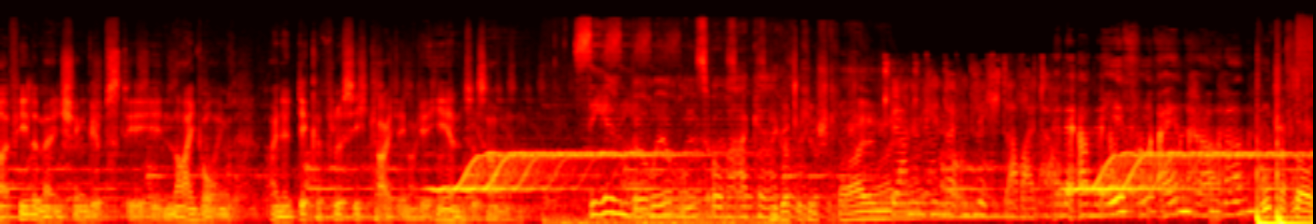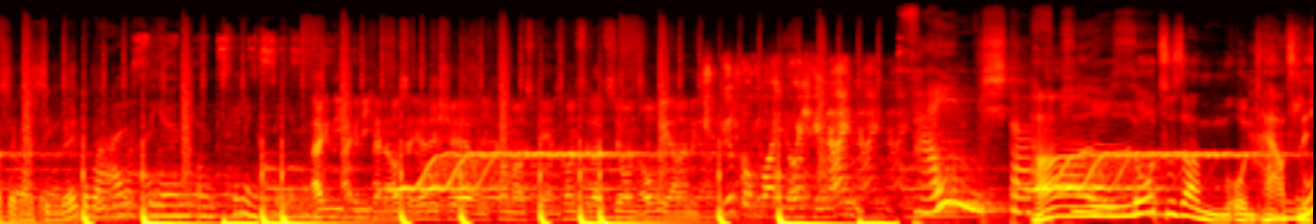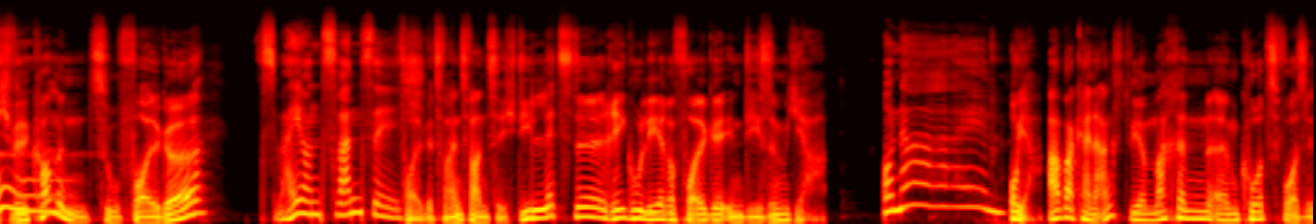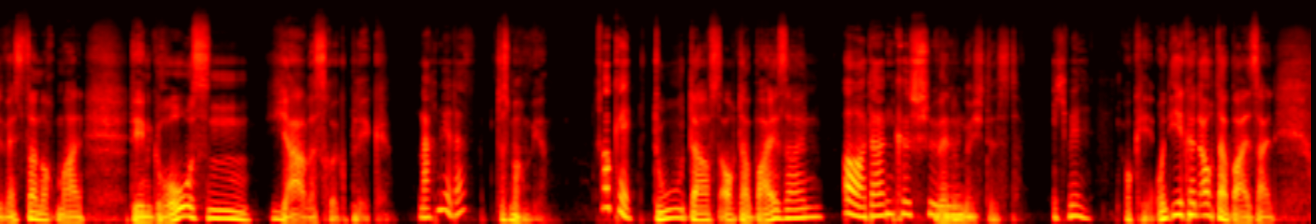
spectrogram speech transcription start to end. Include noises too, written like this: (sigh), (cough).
Bei vielen Menschen gibt es die Neigung, eine dicke Flüssigkeit im Gehirn zu sammeln. Seelenberührungsorakel. Die göttlichen Strahlen. Sternenkinder und Lichtarbeiter. Eine Armee von Einhörnern. Botschafter aus der geistigen Welt. Dualseelen und Zwillingsseelen. Eigentlich bin ich ein Außerirdischer und ich komme aus der Konstellation Orion. Spürt doch mal in euch hinein. Hallo zusammen und herzlich willkommen zu Folge 22. Folge 22, die letzte reguläre Folge in diesem Jahr. Oh nein! Oh ja, aber keine Angst, wir machen ähm, kurz vor Silvester nochmal den großen Jahresrückblick. Machen wir das? Das machen wir. Okay. Du darfst auch dabei sein, Oh, danke schön. wenn du möchtest. Ich will. Okay, und ihr könnt auch dabei sein.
